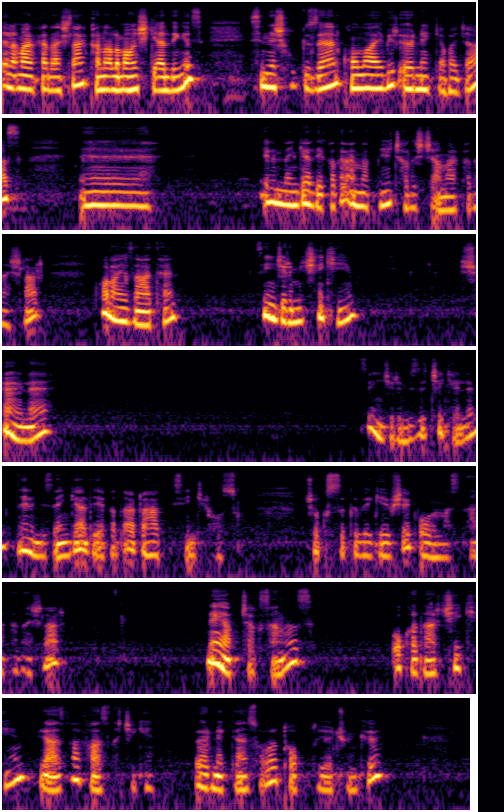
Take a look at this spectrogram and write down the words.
Selam arkadaşlar kanalıma hoş geldiniz. Sizinle çok güzel kolay bir örnek yapacağız. Ee, elimden geldiği kadar anlatmaya çalışacağım arkadaşlar. Kolay zaten. Zincirimi çekeyim. Şöyle zincirimizi çekelim. Elimizden geldiği kadar rahat bir zincir olsun. Çok sıkı ve gevşek olmasın arkadaşlar. Ne yapacaksanız o kadar çekin. Biraz daha fazla çekin. Örnekten sonra topluyor çünkü.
